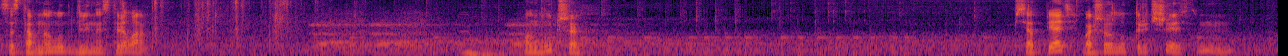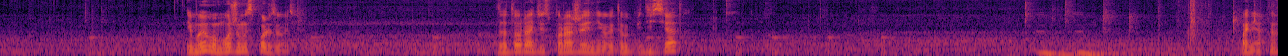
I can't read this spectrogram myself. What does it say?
Составной лук, длинная стрела. Он лучше? 55, большой лук 36. М -м. И мы его можем использовать. Зато радиус поражения у этого 50. Понятно.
